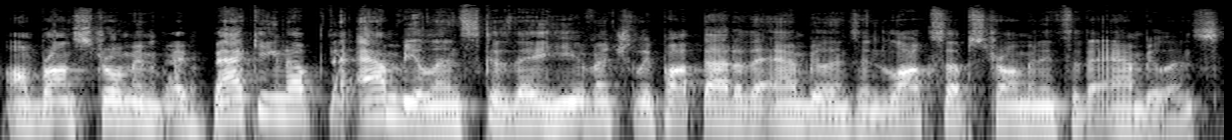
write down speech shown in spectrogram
on Braun Strowman by backing up the ambulance because he eventually popped out of the ambulance and locks up Strowman into the ambulance.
